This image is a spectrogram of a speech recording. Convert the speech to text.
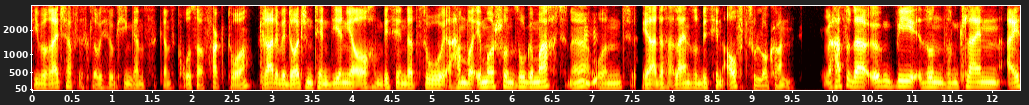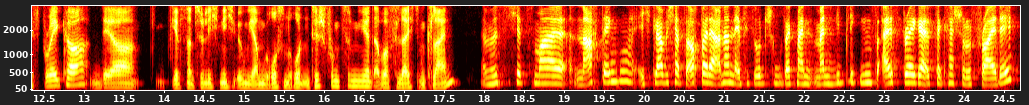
Die Bereitschaft ist, glaube ich, wirklich ein ganz, ganz großer Faktor. Gerade wir Deutschen tendieren ja auch ein bisschen dazu, haben wir immer schon so gemacht, ne? Mhm. Und ja, das allein so ein bisschen aufzulockern. Hast du da irgendwie so einen, so einen kleinen Icebreaker, der jetzt natürlich nicht irgendwie am großen runden Tisch funktioniert, aber vielleicht im Kleinen? Da müsste ich jetzt mal nachdenken. Ich glaube, ich hatte es auch bei der anderen Episode schon gesagt, mein, mein Lieblings-Icebreaker ist der Casual Friday.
